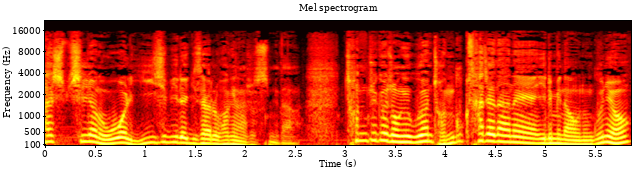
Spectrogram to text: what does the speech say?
87년 5월 20일의 기사를 확인하셨습니다. 천주교 정의구현 전국 사재단의 이름이 나오는군요.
